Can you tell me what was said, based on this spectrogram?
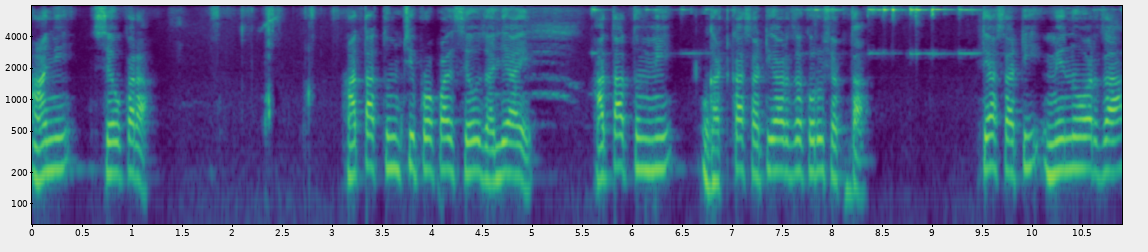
आणि सेव्ह करा. आता तुमची प्रोफाईल सेव्ह झाली आहे. आता तुम्ही घटकासाठी अर्ज करू शकता. त्यासाठी मेनूवर जा.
